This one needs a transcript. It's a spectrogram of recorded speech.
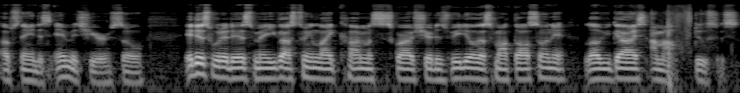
upstain this image here so it is what it is man. You guys tweet like comment subscribe share this video. That's my thoughts on it. Love you guys. I'm out. Deuces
